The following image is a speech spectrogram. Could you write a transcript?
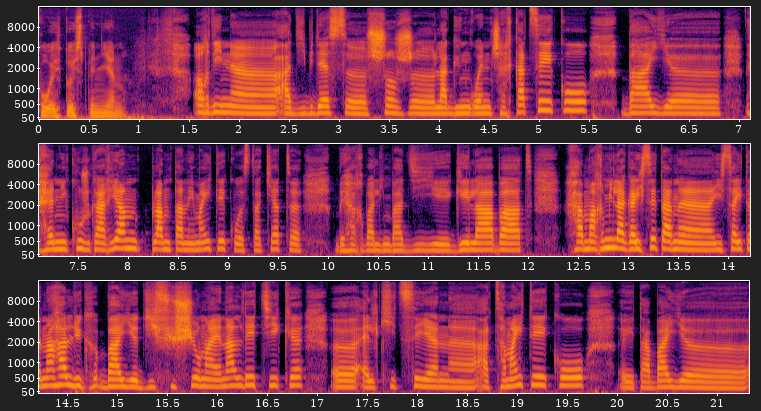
ko-ekoizpen jan? Ordin uh, adibidez uh, soz uh, lagungoen txerkatzeko, bai uh, hen ikusgarrian plantan emaiteko, ez dakiat behar balin badie gela bat, hamar mila gaizetan uh, izaiten ahalduk bai difusionaen aldetik, uh, elkitzeen uh, atzamaiteko, eta bai uh,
